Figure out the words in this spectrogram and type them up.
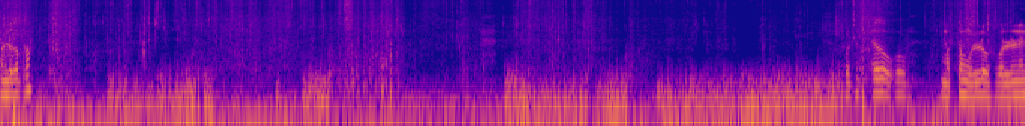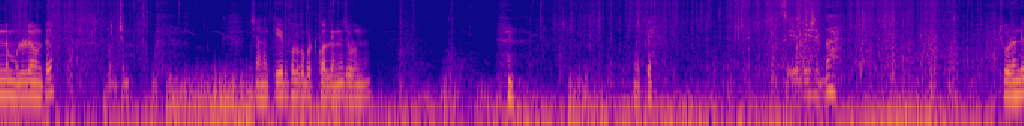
పండుగప్ప. చూడండి ఓ ఓ. మొత్తం ఒళ్ళు ఒళ్ళు నిండా ముళ్ళే ఉంటాయి. కొంచెం చాలా కేర్ఫుల్గా పట్టుకోవాలి దీన్ని చూడండి. ఓకే. సేవ్ చేసేద్దాం. చూడండి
